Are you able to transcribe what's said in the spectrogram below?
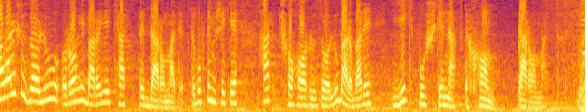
پرورش زالو راهی برای کسب درآمده گفته میشه که هر چهار زالو برابر یک بشک نفت خام درآمد داره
